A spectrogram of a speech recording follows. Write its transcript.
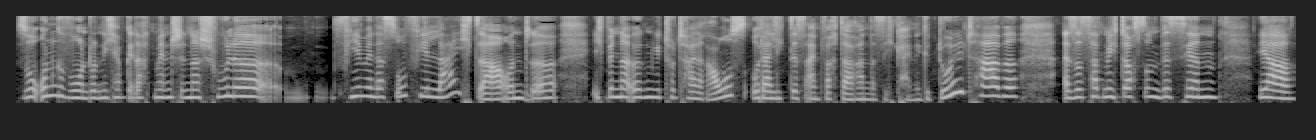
so ungewohnt. Und ich habe gedacht, Mensch, in der Schule äh, fiel mir das so viel leichter und äh, ich bin da irgendwie total raus. Oder liegt es einfach daran, dass ich keine Geduld habe? Also es hat mich doch so ein bisschen, ja,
